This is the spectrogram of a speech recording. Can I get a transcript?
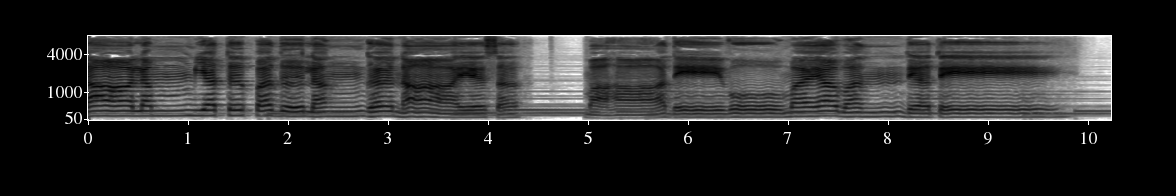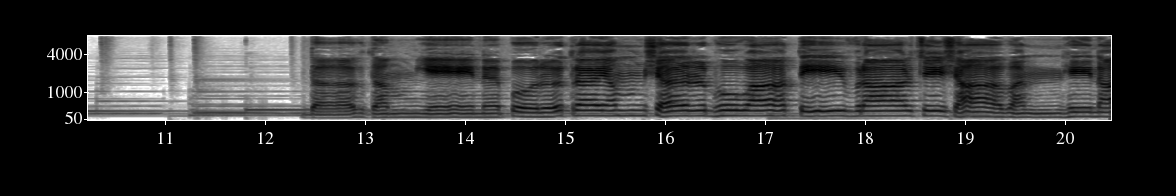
नालं यत्पदलङ्घनाय स महादेवो मयवन्द्यते दग्धं येन पुरत्रयं शर्भुवा तीव्रार्चिषा वह्निना।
